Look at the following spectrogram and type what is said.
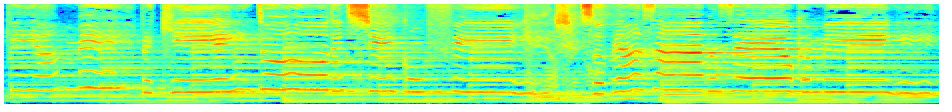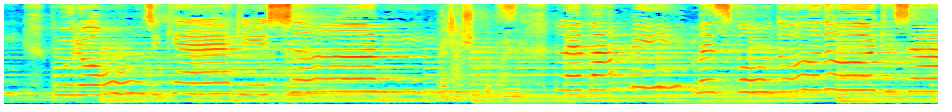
Guia-me para que em tudo em ti confie. Guia, Senhor. Sobre as águas eu caminhe, por onde quer que chame. Pede ajuda para Ele. Leva-me mais fundo do que já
